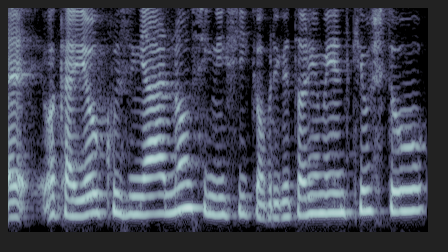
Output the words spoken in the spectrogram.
uh, ok, eu cozinhar não significa obrigatoriamente que eu estou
